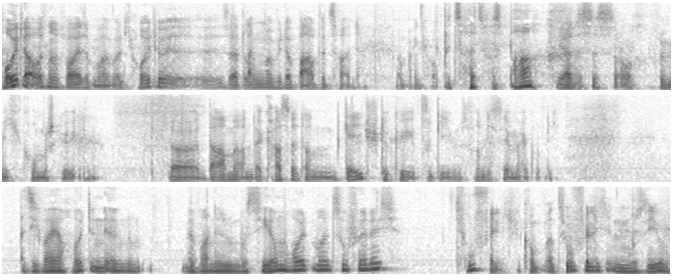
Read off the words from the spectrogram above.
Heute ausnahmsweise mal, weil ich heute äh, seit langem mal wieder bar bezahlt habe beim Einkaufen. Bezahlst was bar? Ja, das ist auch für mich komisch gewesen. Dieser Dame an der Kasse dann Geldstücke zu geben, das fand ich sehr merkwürdig. Also ich war ja heute in irgendeinem, wir waren in einem Museum heute mal zufällig. Zufällig, wie kommt man zufällig in ein Museum?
